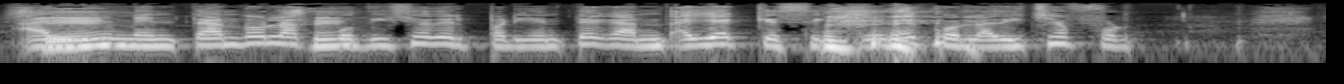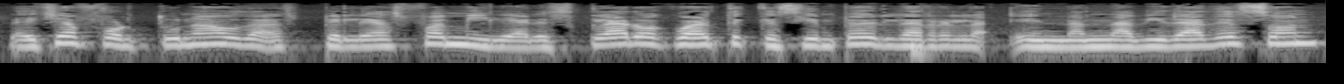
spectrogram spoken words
Sí, alimentando la sí. codicia del pariente gandaya que se quede con la dicha for- la dicha fortuna o las peleas familiares. Claro, acuérdate que siempre la en las navidades son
